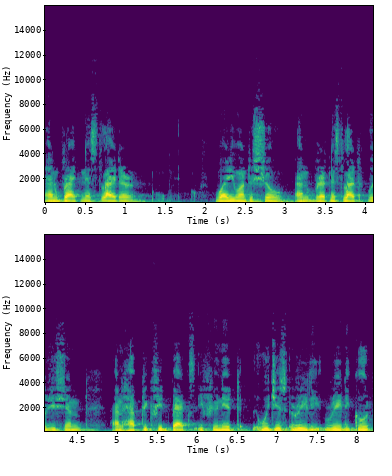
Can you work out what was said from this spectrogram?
And brightness slider where you want to show and brightness slider position and haptic feedbacks if you need which is really really good.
